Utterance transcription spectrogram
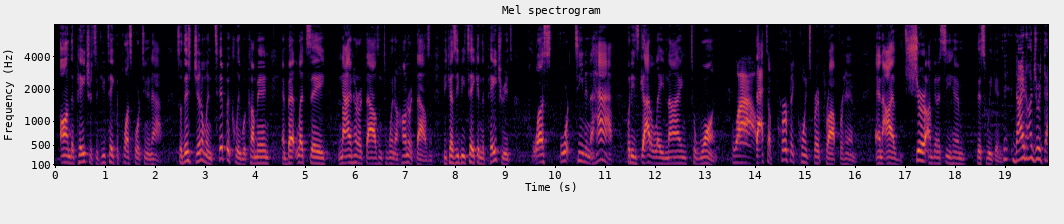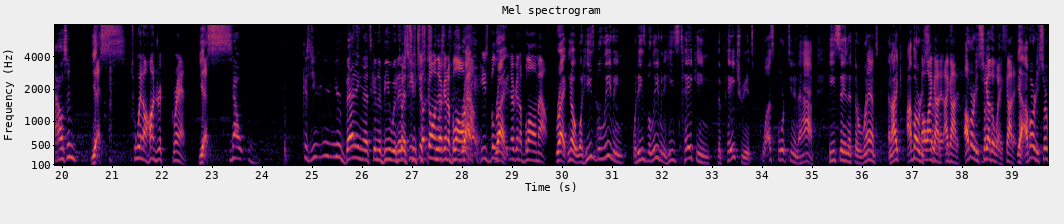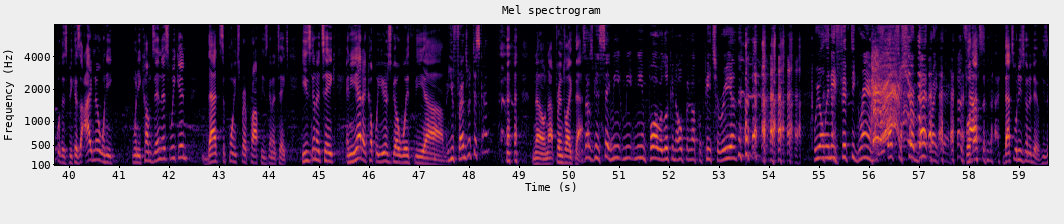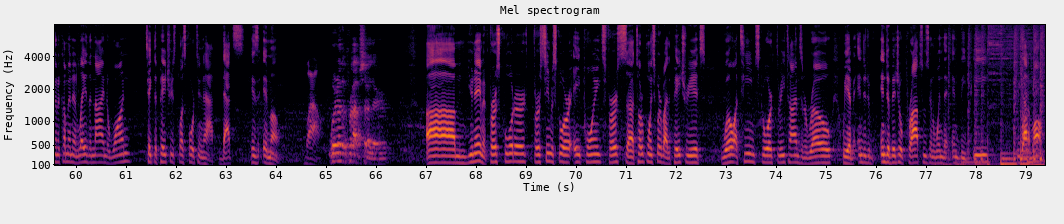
on the Patriots if you take the plus 14 and a half. So this gentleman typically would come in and bet, let's say, 900,000 to win 100,000 because he'd be taking the Patriots plus 14 and a half, but he's got to lay 9 to 1. Wow. That's a perfect point spread prop for him. And I'm sure I'm going to see him this weekend. 900,000? Yes. to win a hundred grand. Yes. Now, Because you, you- you're betting that's going to be within Because a he's two just going, they're going to blow him Right. out. He's believing Right. they're going to blow him out. Right. No, what he's believing, what he's believing, he's taking the Patriots plus 14 and a half. He's saying that the Rams, and I, I've already. Oh, I got circled it, I got it. I've already circled The other way, this. got it. Yeah, I've already circled this because I know when he when he comes in this weekend, that's the point spread prop he's going to take. He's going to take, and he had a couple years ago with the. Um, are you friends with this guy? though? 'Cause no, not friends like that. I was going to say, me, me, me and Paul were looking to open up a pizzeria. we only need 50 grand. That's, that's a sure bet right there. well, that's, that's what he's going to do. He's going to come in and lay the nine to one, take the Patriots plus 14 and a half. That's his mo. Wow. What other props are there? Um, you name it. First quarter, first team to score eight points. First uh, total points scored by the Patriots. Will a team score three times in a row? We have indi- individual props. Who's going to win the MVP? We got them all.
